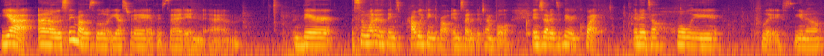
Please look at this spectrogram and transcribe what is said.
Yeah, um, I was thinking about this a little bit yesterday, as I said, and um, there. So one of the things probably think about inside of the temple is that it's very quiet and it's a holy place, you know.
